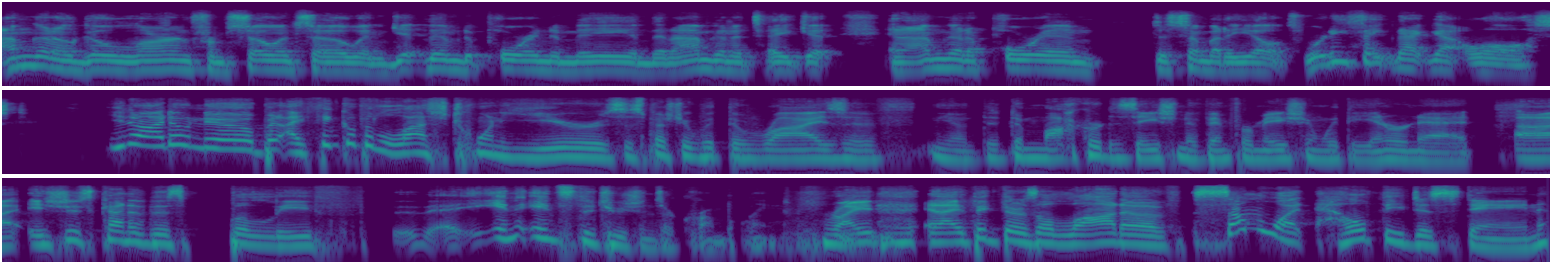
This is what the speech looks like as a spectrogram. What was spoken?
I'm going to go learn from so and so and get them to pour into me, and then I'm going to take it and I'm going to pour in to somebody else. Where do you think that got lost? You know, I don't know, but I think over the last 20 years, especially with the rise of, you know, the democratization of information with the internet, uh, it's just kind of this belief in institutions are crumbling, right? And I think there's a lot of somewhat healthy disdain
